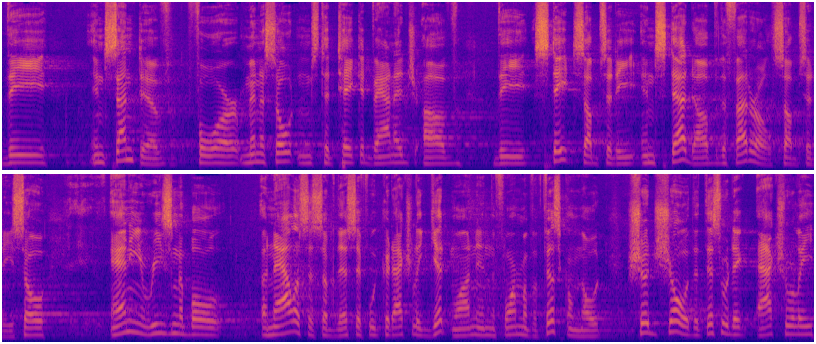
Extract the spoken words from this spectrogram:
the incentive for Minnesotans to take advantage of the state subsidy instead of the federal subsidy. So any reasonable analysis of this, if we could actually get one in the form of a fiscal note, should show that this would actually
